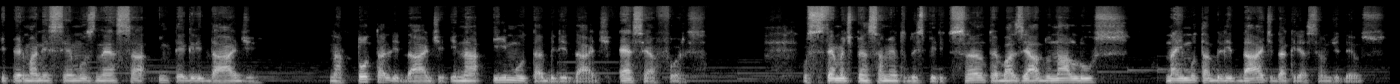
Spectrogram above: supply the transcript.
E permanecemos nessa integridade, na totalidade e na imutabilidade. Essa é a força. O sistema de pensamento do Espírito Santo é baseado na luz, na imutabilidade da criação de Deus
